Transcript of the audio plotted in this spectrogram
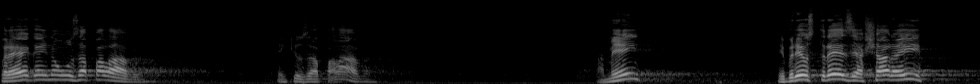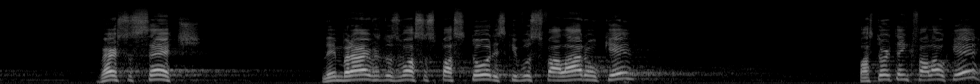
prega e não usa a palavra. Tem que usar a palavra. Amém? Hebreus 13, acharam aí? Verso 7. Lembrai-vos dos vossos pastores que vos falaram o quê? Pastor tem que falar o quê?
